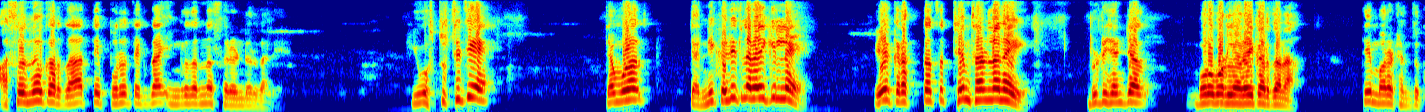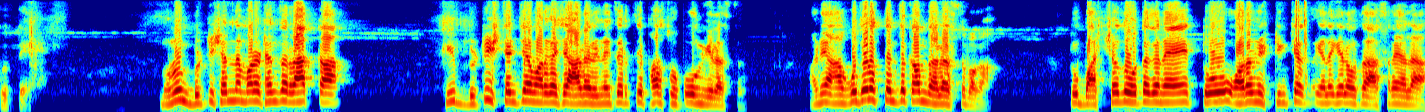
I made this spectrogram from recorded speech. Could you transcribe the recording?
असं न करता ते परत एकदा इंग्रजांना सरेंडर झाले. ही वस्तुस्थिती आहे. त्यामुळं त्यांनी कधीच लढाई केली नाही. एक रक्ताचं थेंब सांडलं नाही. ब्रिटिशांच्या बरोबर लढाई करताना. ते मराठ्यांचं कृत्य आहे. म्हणून ब्रिटिशांना मराठ्यांचा राग का? की ब्रिटिश त्यांच्या मार्गाच्या आड आले नाही तर ते फार सोपं होऊन गेलं असतं. आणि अगोदरच त्यांचं काम झालं असतं बघा. तो बादशाह जो होता का नाही तो वॉरन इस्टिंगच्या याला गेला होता आश्रयाला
